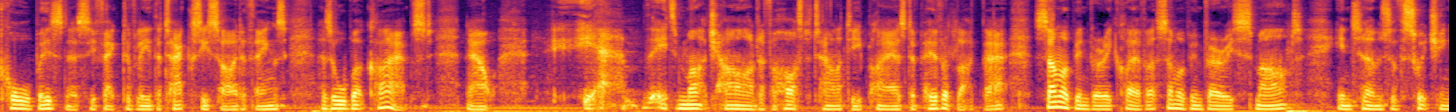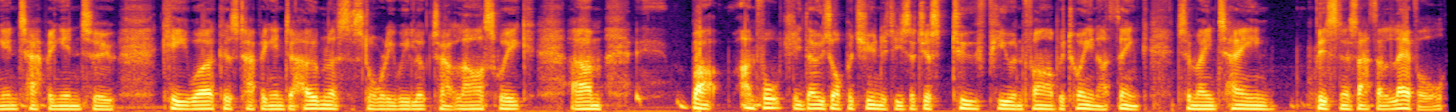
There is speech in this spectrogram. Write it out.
core business, effectively the taxi side of things, has all but collapsed. Now, yeah, it's much harder for hospitality players to pivot like that. Some have been very clever, some have been very smart in terms of switching in, tapping into key workers, tapping into homeless, the story we looked at last week. Um, but unfortunately, those opportunities are just too few and far between, I think, to maintain business at a level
